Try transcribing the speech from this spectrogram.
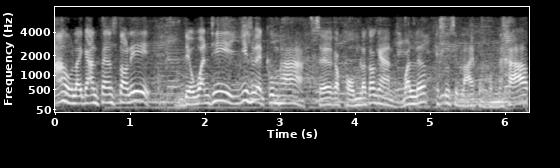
อ้าว รายการแฟนสตอรี่ เดี๋ยววันที่ 21 กุมภาเจอกับผมแล้วก็งาน One Love Exclusive Live ของผมนะครับ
